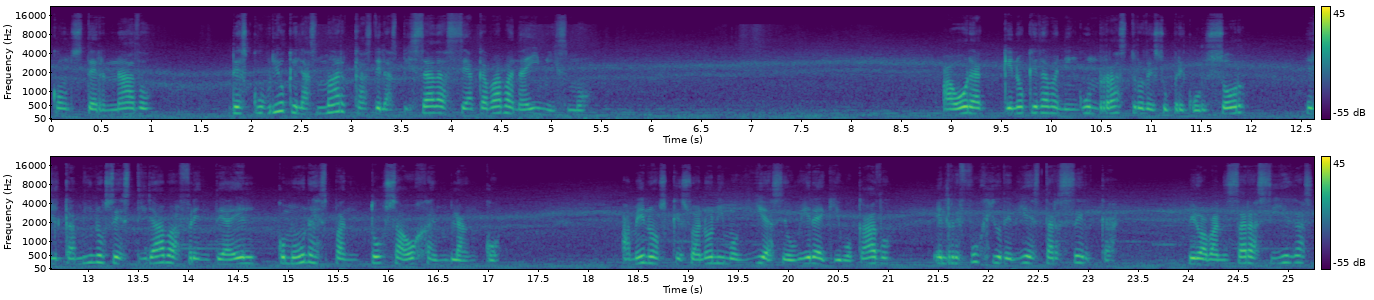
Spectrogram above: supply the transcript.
Consternado, descubrió que las marcas de las pisadas se acababan ahí mismo. Ahora que no quedaba ningún rastro de su precursor, el camino se estiraba frente a él como una espantosa hoja en blanco. A menos que su anónimo guía se hubiera equivocado, el refugio debía estar cerca, pero avanzar a ciegas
